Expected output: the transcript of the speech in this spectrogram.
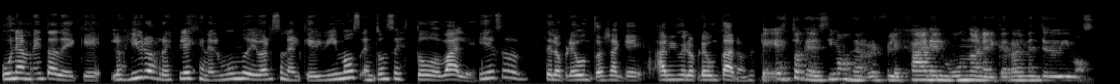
una meta de que los libros reflejen el mundo diverso en el que vivimos, entonces todo vale. Y eso te lo pregunto, ya que a mí me lo preguntaron. Esto que decimos de reflejar el mundo en el que realmente vivimos.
